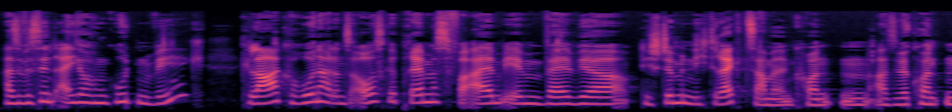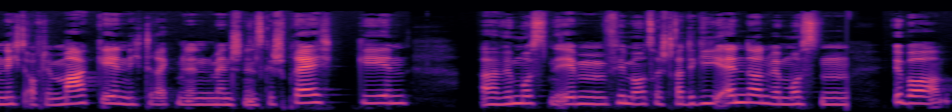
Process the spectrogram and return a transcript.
Also wir sind eigentlich auf einem guten Weg. Klar, Corona hat uns ausgebremst, vor allem eben, weil wir die Stimmen nicht direkt sammeln konnten. Also wir konnten nicht auf den Markt gehen, nicht direkt mit den Menschen ins Gespräch gehen. Äh, wir mussten eben viel mehr unsere Strategie ändern. Wir mussten über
